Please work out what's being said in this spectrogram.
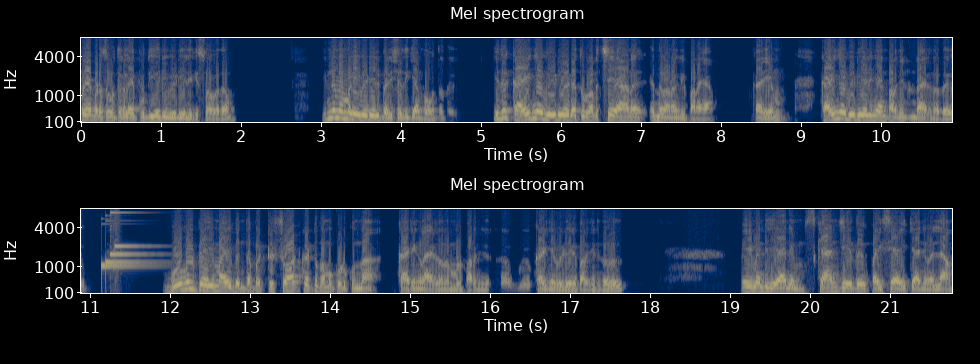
പ്രിയപ്പെട്ട സുഹൃത്തുക്കളെ പുതിയൊരു വീഡിയോയിലേക്ക് സ്വാഗതം. ഇന്ന് നമ്മൾ ഈ വീഡിയോയിൽ പരിശോധിക്കാൻ പോകുന്നത് ഇത് കഴിഞ്ഞ വീഡിയോയുടെ തുടർച്ചയാണ് എന്ന് വേണമെങ്കിൽ പറയാം. കാര്യം കഴിഞ്ഞ വീഡിയോയിൽ ഞാൻ പറഞ്ഞിട്ടുണ്ടായിരുന്നത് ഗൂഗിൾ പേയുമായി ബന്ധപ്പെട്ട് ഷോർട്ട് കട്ട് നമുക്ക് കൊടുക്കുന്ന കാര്യങ്ങളായിരുന്നു നമ്മൾ പറഞ്ഞു കഴിഞ്ഞ വീഡിയോയിൽ പറഞ്ഞിരുന്നത്. പേയ്മെന്റ് ചെയ്യാനും സ്കാൻ ചെയ്ത് പൈസ അയക്കാനും എല്ലാം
